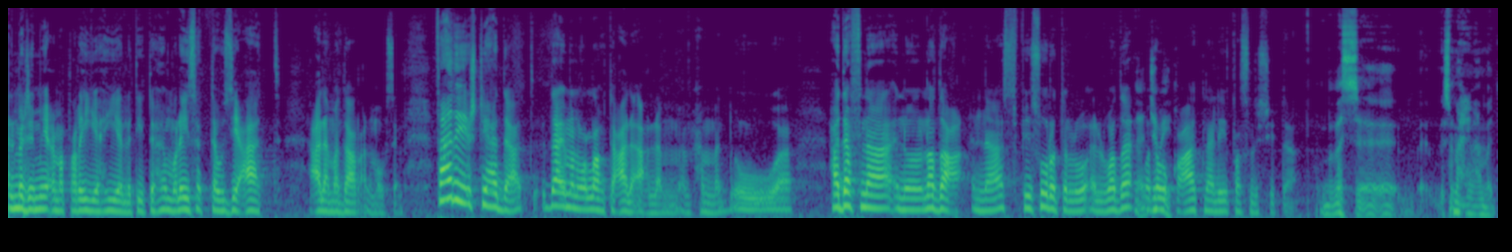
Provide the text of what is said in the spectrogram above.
المجاميع المطرية هي التي تهم وليست توزيعات على مدار الموسم. فهذه اجتهادات دائما والله تعالى أعلم محمد و هدفنا إنه نضع الناس في صورة الوضع وتوقعاتنا لفصل الشتاء. بس آه، آه، اسمح لي محمد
